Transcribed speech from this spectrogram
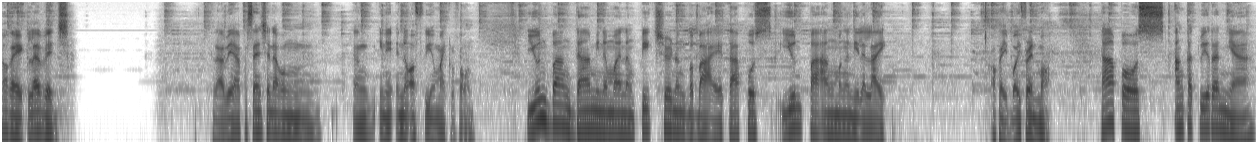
okay, cleavage. Grabe ah, pasensya na kung ang ino-off ko yung microphone. Yun ba ang dami naman ng picture ng babae tapos yun pa ang mga nilalike? Okay, boyfriend mo. Tapos, ang katwiran niya,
